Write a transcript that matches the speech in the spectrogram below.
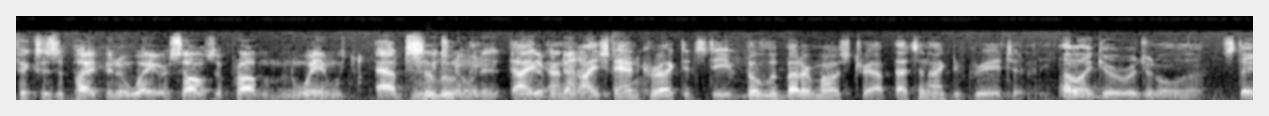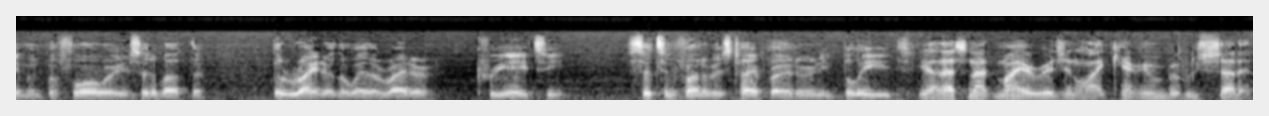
fixes a pipe in a way or solves a problem in a way in which, Absolutely. in which no one has, has I, ever and done it I stand before. corrected, Steve. Build a better mousetrap. That's an act of creativity. I like your original uh, statement before where you said about the, the writer, the way the writer creates. He sits in front of his typewriter and he bleeds. Yeah, that's not my original. I can't remember who said it.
